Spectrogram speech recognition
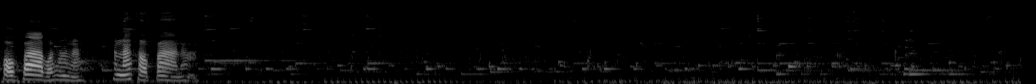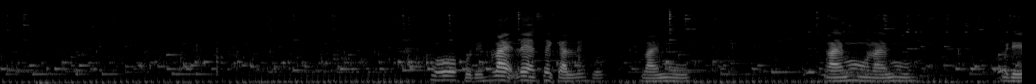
ขาป้าบ่ทางนั้นทางนั้นขาป้านะ โอ้โหดิไล่แล่ใส่กันเลยโหหลายหมูหลายหมูหลายหมูไปดิ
